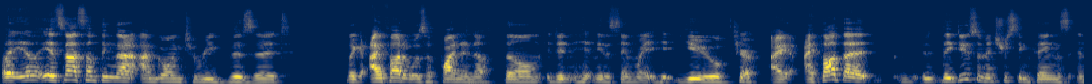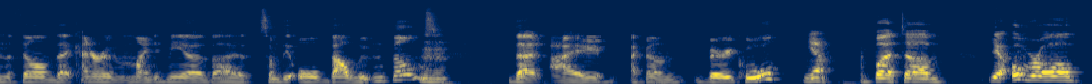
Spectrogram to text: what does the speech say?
Like, it's not something that I'm going to revisit. Like I thought it was a fine enough film. It didn't hit me the same way it hit you. Sure. I I thought that they do some interesting things in the film that kind of reminded me of uh, some of the old Val Lewton films Mhm. that I I found very cool Yeah. but um yeah, overall,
